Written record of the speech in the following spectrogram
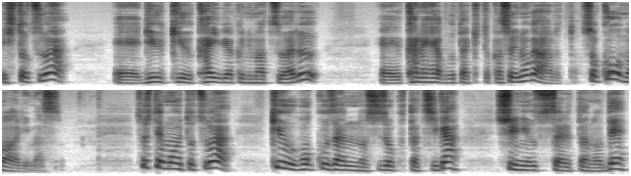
一つは、えー、琉球開闢にまつわる、えー、金藪滝とかそういうのがあると。そこを回ります。そしてもう一つは旧北山の士族たちが首に移されたので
